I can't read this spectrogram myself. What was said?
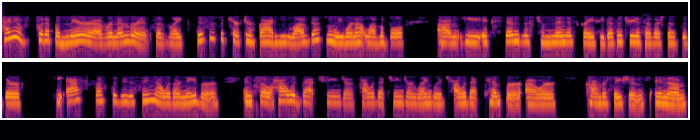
kind of put up a mirror of remembrance of like this is the character of God. He loved us when we were not lovable. Um, he extends this tremendous grace. He doesn't treat us as our sins deserve. He asks us to do the same now with our neighbor. And so, how would that change us? How would that change our language? How would that temper our conversations? And um,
